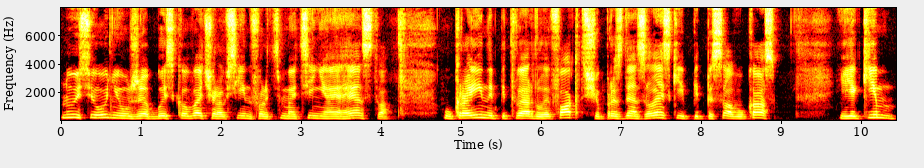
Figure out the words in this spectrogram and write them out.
Ну і сьогодні, вже близько вечора, всі інформаційні агентства України підтвердили факт, що президент Зеленський підписав указ, яким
